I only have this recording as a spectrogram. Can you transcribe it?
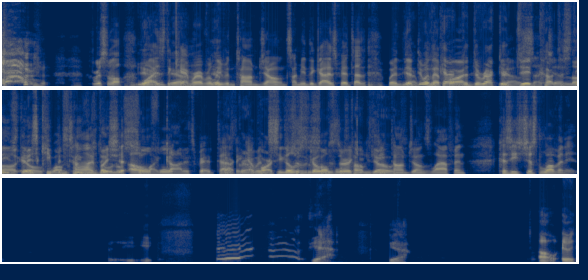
First of all, Yeah, why is the yeah, camera ever yep. leaving Tom Jones? I mean, the guy's fantastic when Yeah, they're well, doing the, that part. the director you know, did cut to Steve long- Stills He's keeping time by shit. Oh my god, it's fantastic! And when parts. Stills is as going berserk, Tom you can see Tom Jones laughing because he's just loving it. Yeah, yeah. Oh, it,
